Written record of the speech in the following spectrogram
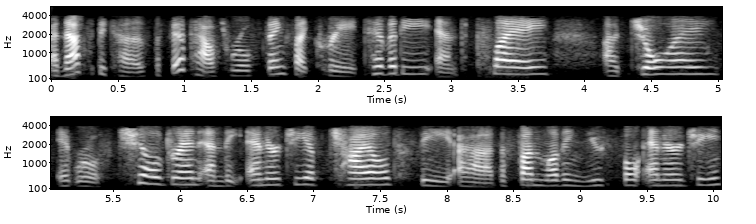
And that's because the fifth house rules things like creativity and play, uh, joy. It rules children and the energy of child, the uh, the fun-loving, youthful energy.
